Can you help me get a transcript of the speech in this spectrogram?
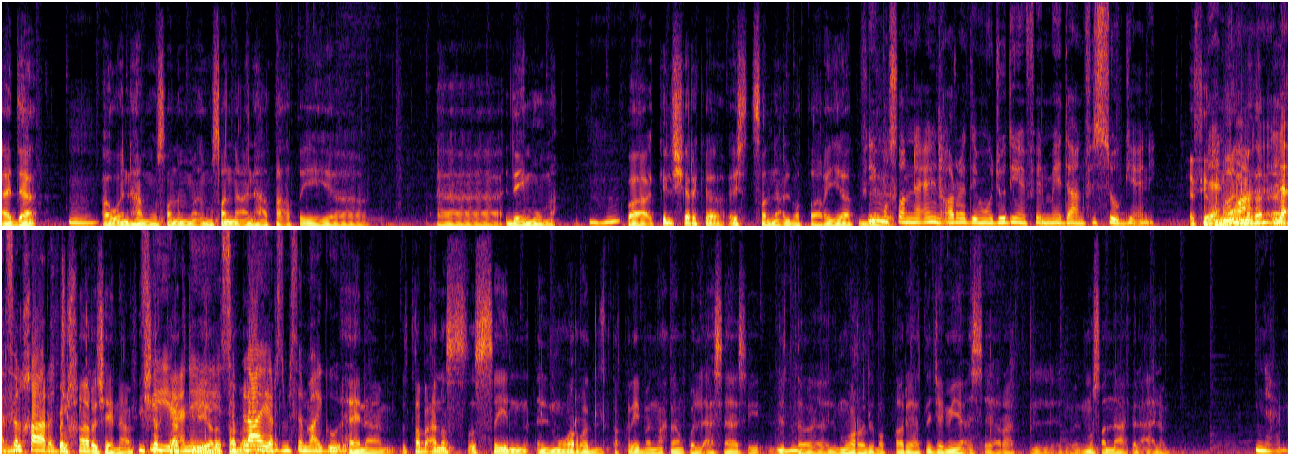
أداء. أو إنها مصنعة إنها تعطي آه، آه، ديمومة. فكل شركة إيش تصنع البطاريات؟ في مصنعين already موجودين في الميدان في السوق يعني. في عمان مثلا؟ لا في الخارج. في الخارج هي نعم. في شركات كبيرة يعني طبعا. suppliers مثل ما يقولوا. هي نعم. طبعا الص- الصين المورد تقريبا نحن نقول الأساسي المورد البطاريات لجميع السيارات المصنعة في العالم. نعم.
